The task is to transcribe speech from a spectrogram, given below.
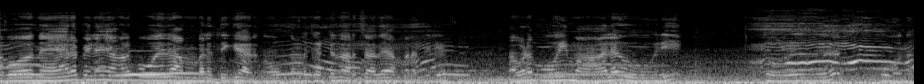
അപ്പോൾ നേരെ പിന്നെ ഞങ്ങൾ പോയത് അമ്പലത്തേക്കായിരുന്നു നമ്മൾ കെട്ടി നിറച്ച അതേ അമ്പലത്തിൽ അവിടെ പോയി മാല ഊരി തൊഴുത് പോന്നു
